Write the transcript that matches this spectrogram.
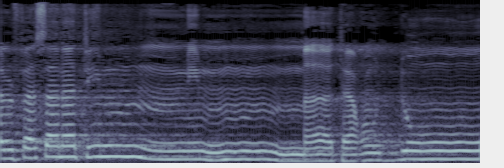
ألف سنة مما تعدون.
